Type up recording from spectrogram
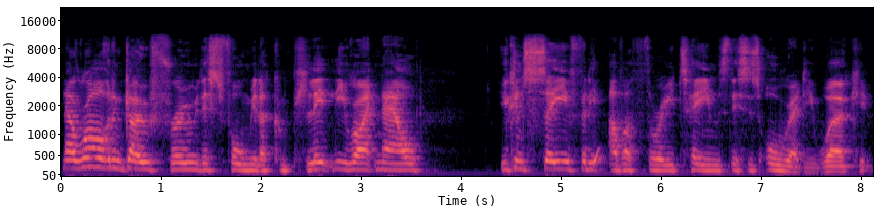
Now rather than go through this formula completely right now, you can see for the other three teams this is already working.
